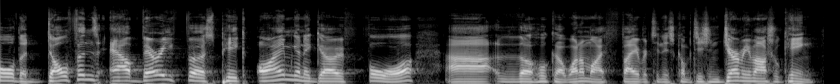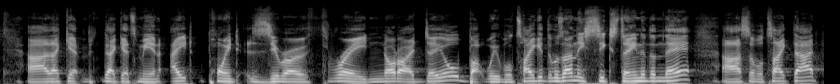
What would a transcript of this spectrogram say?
for the Dolphins. Our very first pick, I'm going to go for uh, the hooker, one of my favourites in this competition, Jeremy Marshall King. Uh, that get that gets me an 8.03. Not ideal, but we will take it. There was only 16 of them there, uh, so we'll take that.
